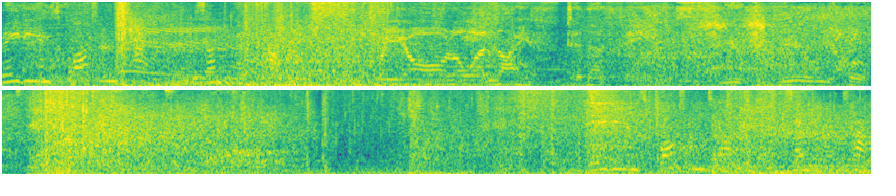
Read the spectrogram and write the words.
Radiant's bottom tower is under attack. We all owe a life to the Fates. You can merely hope to Radiant's bottom tower is under attack.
